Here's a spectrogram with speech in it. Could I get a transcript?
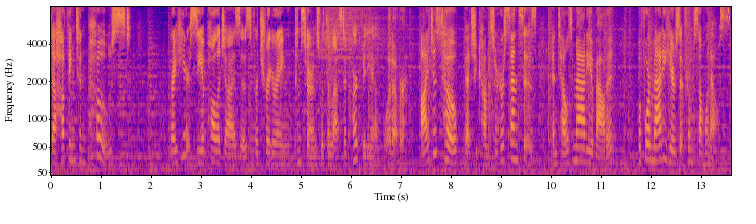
the Huffington Post, right here, Sia apologizes for triggering concerns with the Elastic Heart video. Whatever. I just hope that she comes to her senses and tells Maddie about it before Maddie hears it from someone else.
